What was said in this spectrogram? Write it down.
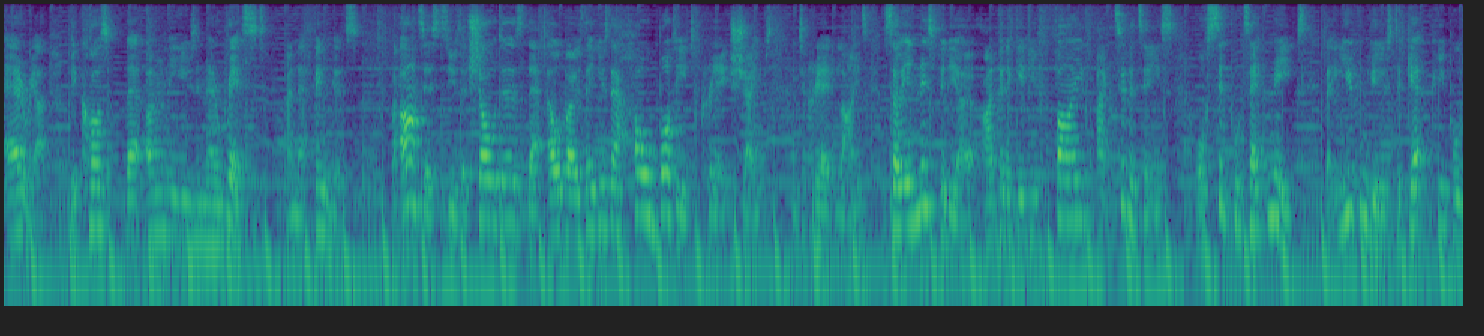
area because they're only using their wrist and their fingers. But artists use their shoulders, their elbows, they use their whole body to create shapes and to create lines. So in this video, I'm gonna give you five activities or simple techniques that you can use to get pupils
